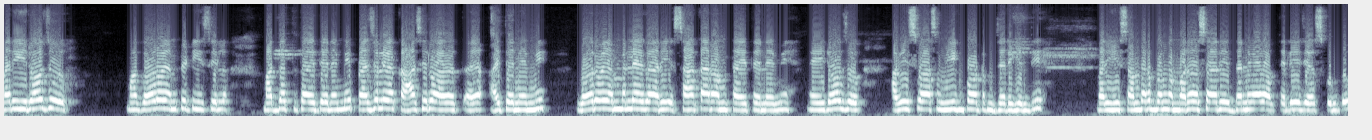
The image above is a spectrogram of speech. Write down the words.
మరి ఈరోజు మా గౌరవ ఎంపీటీసీల మద్దతుతో అయితేనేమి ప్రజల యొక్క ఆశీర్వాద అయితేనేమి గౌరవ ఎమ్మెల్యే గారి సహకారంతో అయితేనేమి ఈరోజు ఈ రోజు అవిశ్వాసం ఈగిపోవటం జరిగింది. మరి ఈ సందర్భంగా మరోసారి ధన్యవాదాలు తెలియజేసుకుంటూ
